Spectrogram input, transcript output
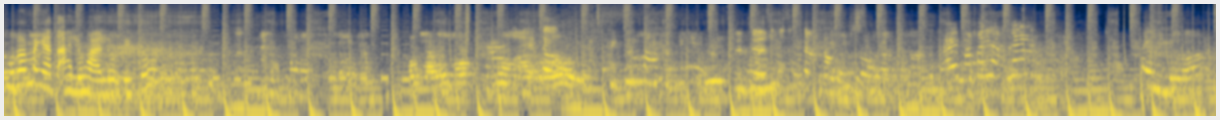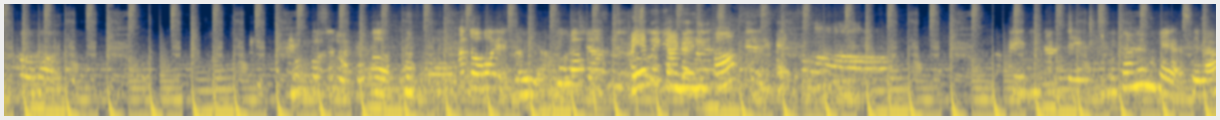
Puro naman yata halo-halo dito. Ay, mamaya na! Ayan, may kanin. Oh? May kanin kaya sila?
